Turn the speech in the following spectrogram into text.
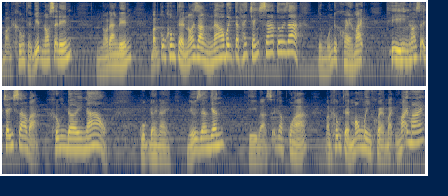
Bạn không thể biết nó sẽ đến, nó đang đến. Bạn cũng không thể nói rằng nào bệnh tật hãy tránh xa tôi ra, tôi muốn được khỏe mạnh thì nó sẽ tránh xa bạn không đời nào. Cuộc đời này nếu gieo nhân thì bạn sẽ gặp quả. Bạn không thể mong mình khỏe mạnh mãi mãi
